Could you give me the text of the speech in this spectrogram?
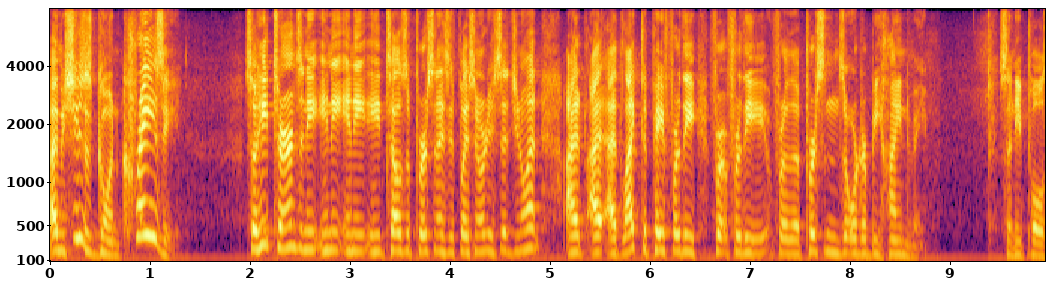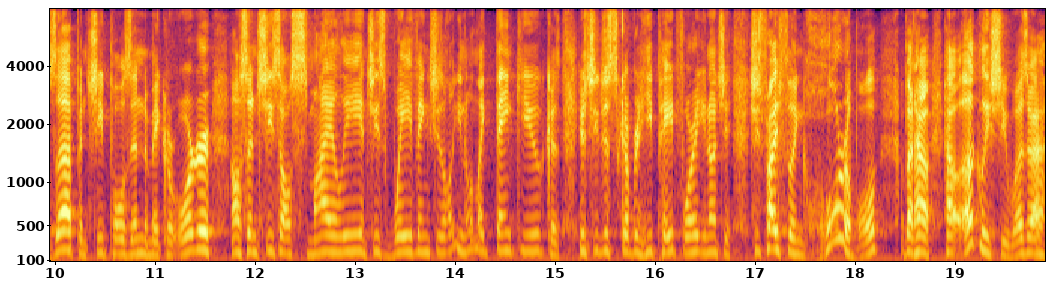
I mean, she's just going crazy. So he turns and he, and he, and he, tells the person as he's placing order, he said, you know what, I'd, I'd like to pay for the, for, for, the, for the person's order behind me. So then he pulls up and she pulls in to make her order. All of a sudden she's all smiley and she's waving. She's all, you know, like, thank you, because she discovered he paid for it. You know, she, she's probably feeling horrible about how, how ugly she was, or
